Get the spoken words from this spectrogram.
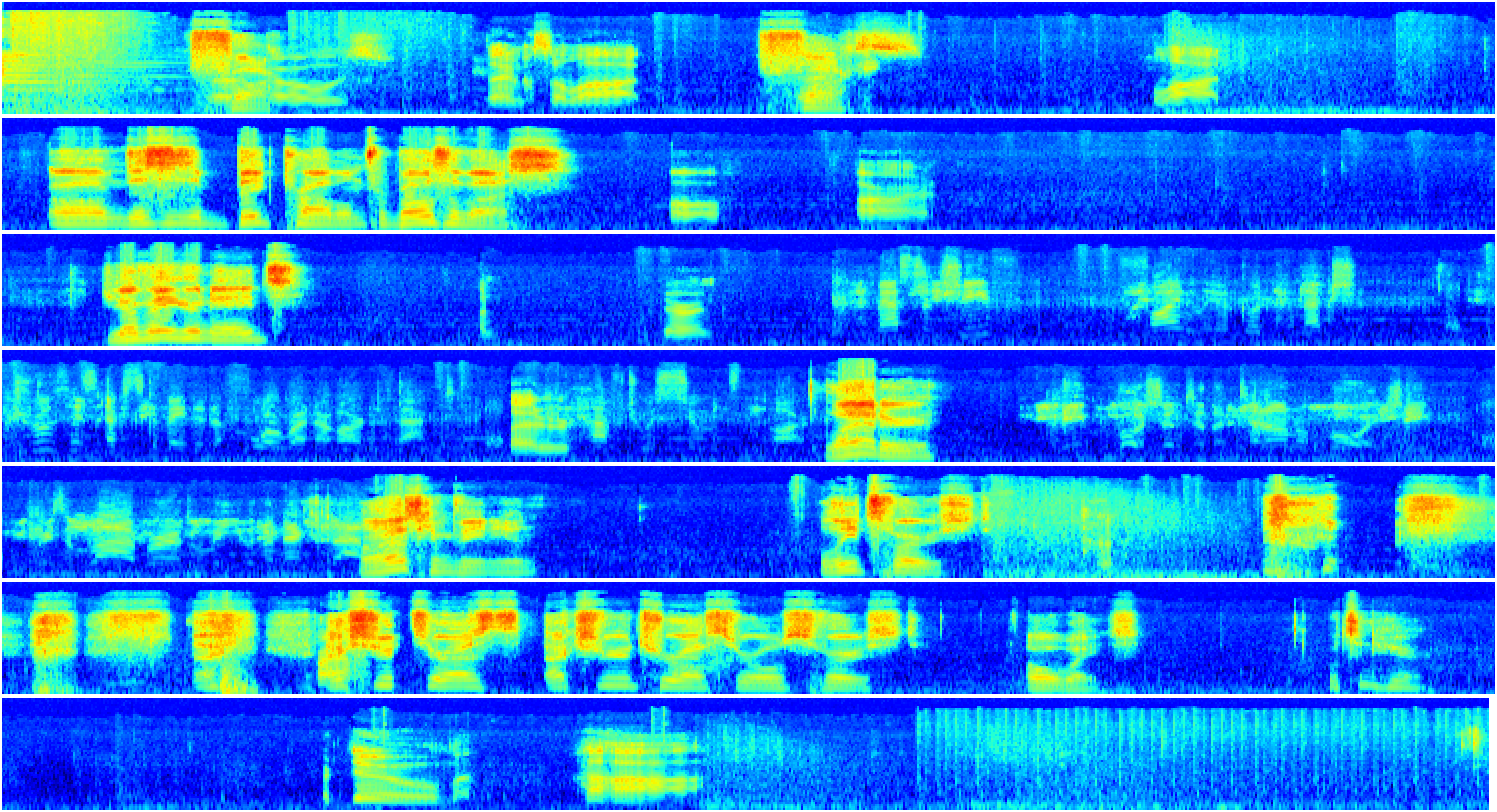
it Fuck, goes. Thanks a lot. fuck. Thanks. A lot. Um, this is a big problem for both of us. Oh. Alright. Do you have any grenades? Darren. Master Chief? Finally a good connection. Truth has excavated a Forerunner artifact. Ladder. We have to assume it's the Ark. Ladder? Keep pushing to the town of Voi, Chief. Resupply birds will meet you in the Ladder? Oh, that's convenient. Elites first. Extraterrest extraterrestrials first. Always. What's in here? For Doom. Haha.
